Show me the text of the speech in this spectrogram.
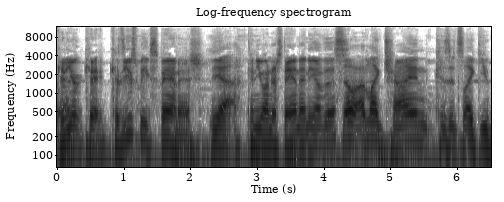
Can you cuz you speak Spanish. Yeah. Can you understand any of this? So I'm like trying because it's like you,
